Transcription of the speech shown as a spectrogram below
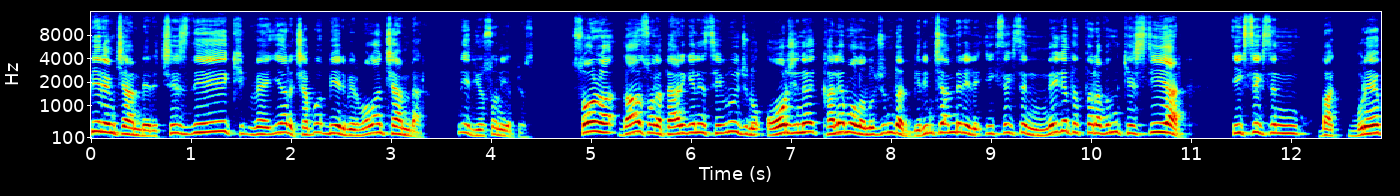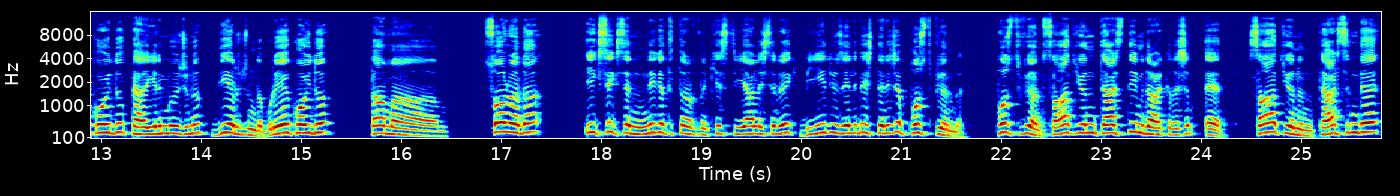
Birim çemberi çizdik ve yarıçapı bir birim olan çember. Ne diyorsa onu yapıyoruz. Sonra daha sonra pergelin sivri ucunu orijine kalem olan ucunda birim çemberiyle x eksenin negatif tarafının kestiği yer. X eksenin bak buraya koydu pergelin bu ucunu diğer ucunu da buraya koydu. Tamam. Sonra da x eksenin negatif tarafını kestiği yerleştirerek 1755 derece pozitif yönlü. Pozitif yön saat yönünün tersi değil midir arkadaşım? Evet. Saat yönünün tersinde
